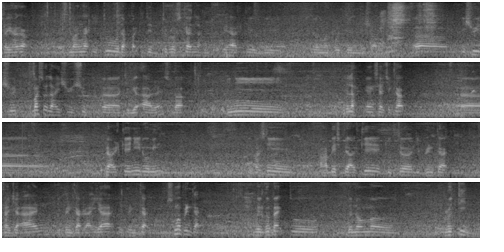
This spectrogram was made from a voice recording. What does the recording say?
Saya harap semangat itu dapat kita teruskanlah untuk PRK di Luar Kota insyaAllah. Uh, isu-isu, termasuklah isu-isu uh, 3R eh, sebab ini ialah yang saya cakap uh, PRK ni dua minggu. Lepas ni habis PRK kita di peringkat kerajaan, di peringkat rakyat, di peringkat semua peringkat. We'll go back to the normal routine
